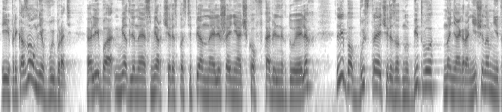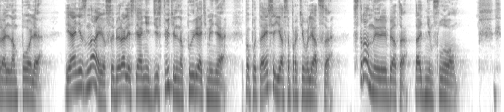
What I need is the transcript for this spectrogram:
и приказал мне выбрать либо медленная смерть через постепенное лишение очков в кабельных дуэлях, либо быстрая через одну битву на неограниченном нейтральном поле. Я не знаю, собирались ли они действительно пырять меня. Попытайся я сопротивляться. Странные ребята, одним словом.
